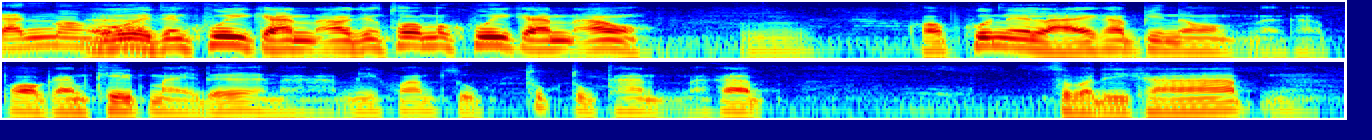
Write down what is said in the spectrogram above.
กันมาเออจังคุยกันเอาจังโทรมาคุยกันเอาม ขอบคุณหลาย ๆ ครับพี่น้องนะครับพอการคลิปใหม่เด้อนะครับมีความสุขทุก ๆ ท่านนะครับ สวัสดีครับ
